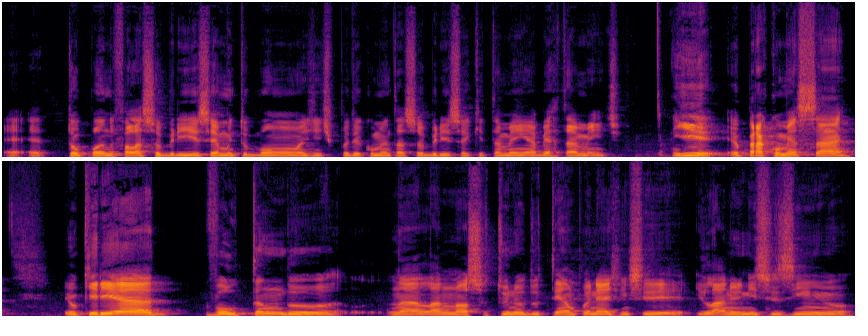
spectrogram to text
é, é, topando falar sobre isso. É muito bom a gente poder comentar sobre isso aqui também abertamente. E, para começar, eu queria, voltando na, lá no nosso túnel do tempo, né? A gente ir lá no iníciozinho,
